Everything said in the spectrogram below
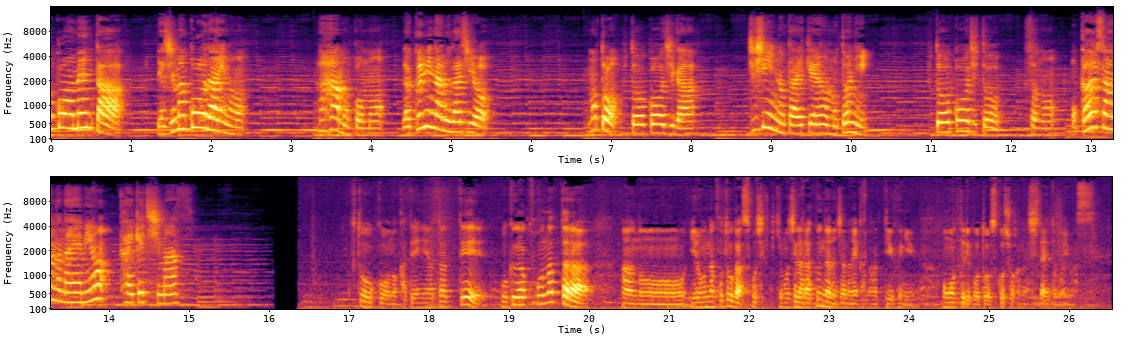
登校メンター矢島光大の母も子も楽になるラジオ元不登校児が自身の体験をもとに不登校児とそのお母さんの悩みを解決します不登校の過程にあたって僕がこうなったらあのいろんなことが少し気持ちが楽になるんじゃないかなっていうふうに思ってることを少しお話ししたいと思います。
